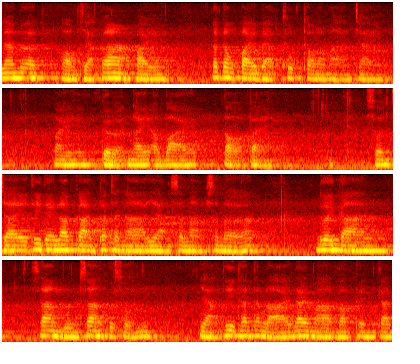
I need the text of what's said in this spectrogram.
และเมื่อออกจากร่างไป ก็ต้องไปแบบทุกข์ทรมานใจ ไปเกิดในอบายต่อไป ส่วนใจที่ได้รับการพัฒนาอย่างสม่ำเสมอ ด้วยการสร้างบุญสร้างกุศล อย่างที่ท่านทั้งหลายได้มาบำเพ็ญกัน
